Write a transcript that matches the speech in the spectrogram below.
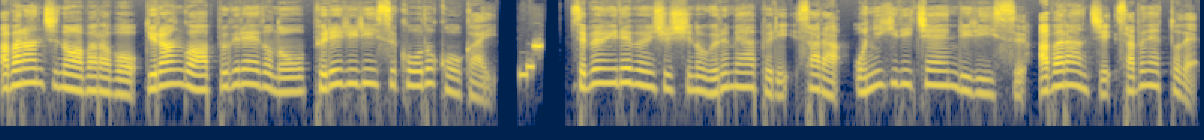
アバランチのアバラボ、デュランゴアップグレードのプレリリースコード公開。セブンイレブン出資のグルメアプリ、サラ、おにぎりチェーンリリース、アバランチ、サブネットで。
